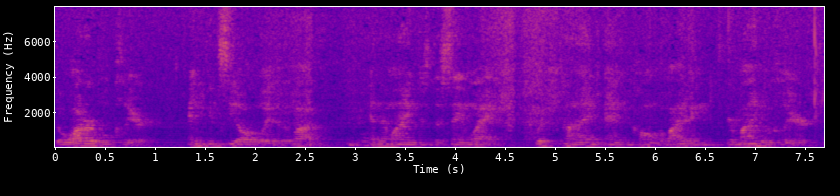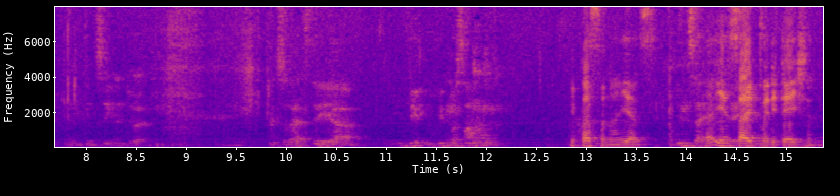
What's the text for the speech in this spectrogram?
the water will clear, and you can see all the way to the bottom. And the mind is the same way. With time and calm abiding, your mind will clear, and you can see into it. And so that's the uh, vipassana. Vipassana, yes. Insight Uh, Insight meditation.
